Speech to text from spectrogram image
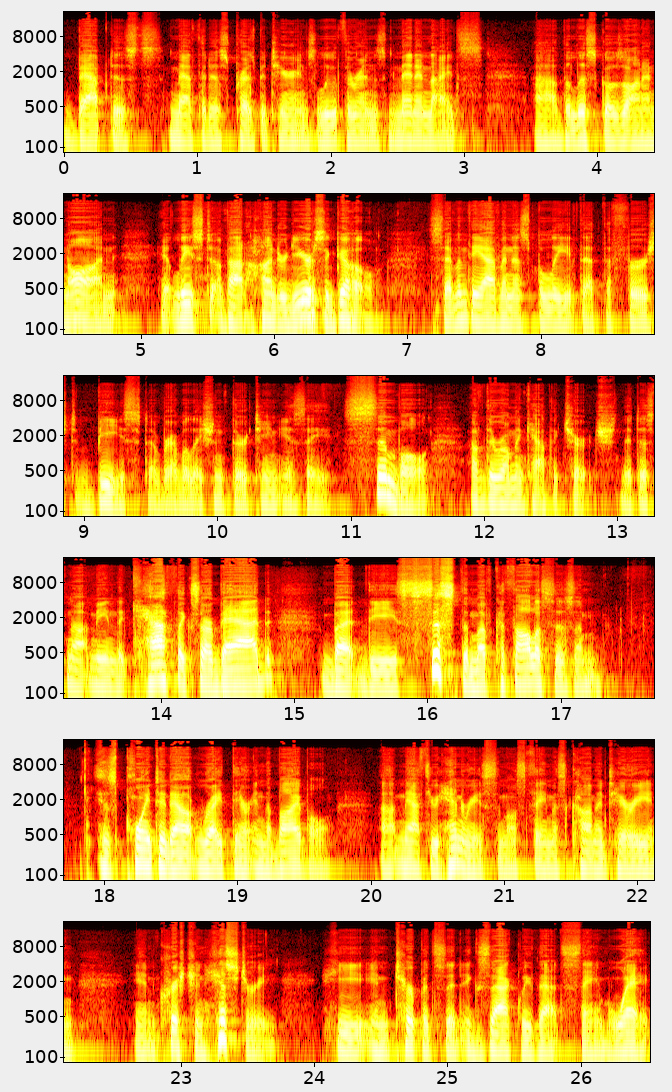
Baptists, Methodists, Presbyterians, Lutherans, Mennonites, uh, the list goes on and on, at least about 100 years ago, Seventh-day Adventists believe that the first beast of Revelation 13 is a symbol of the Roman Catholic Church. That does not mean that Catholics are bad, but the system of Catholicism is pointed out right there in the Bible. Uh, Matthew Henry is the most famous commentary in, in Christian history. He interprets it exactly that same way.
